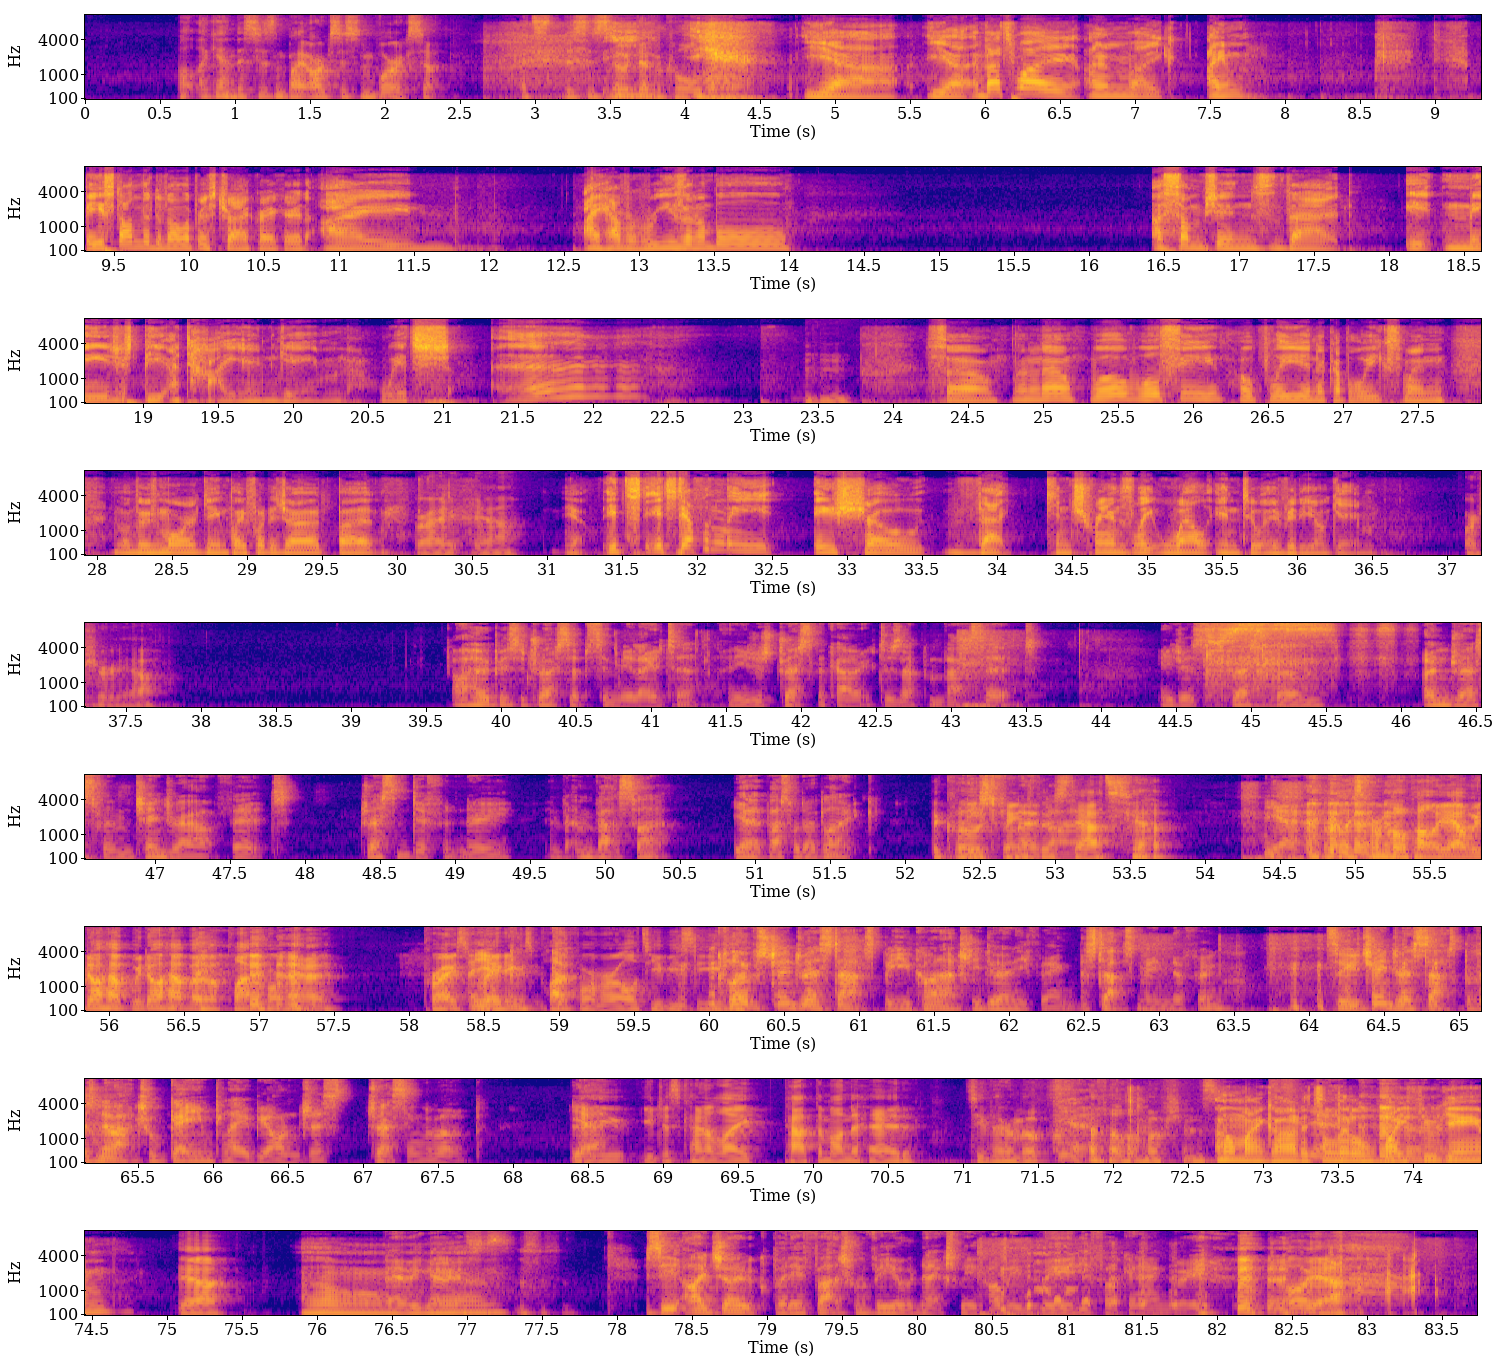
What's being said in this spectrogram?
well, again, this isn't by Arc System Works, so that's this is so difficult. Yeah, yeah, and that's why I'm like I'm based on the developer's track record. I I have reasonable assumptions that it may just be a tie-in game, which. Uh, Mhm. So I don't know. We'll we'll see. Hopefully in a couple weeks when you know, there's more gameplay footage out. But Right, yeah, yeah, it's it's definitely a show that can translate well into a video game. for sure, yeah. I hope it's a dress up simulator and you just dress the characters up and that's it. You just dress them, undress them, change their outfit, dress them differently, and, and that's that. Yeah, that's what I'd like. The clothes change their stats, yeah. Yeah. At least for mobile, yeah. We don't have we don't have a platform yet. Price, Yeah, ratings, c- platform are all TBC. Clothes change their stats, but you can't actually do anything. The stats mean nothing. So you change their stats, but there's no actual gameplay beyond just dressing them up. Yeah, Yeah. you you just kind of like pat them on the head, see their emo- Yeah. little emotions. Oh my god, it's a little waifu game. Yeah. Oh There we go. man. You see, I joke, but if that's revealed next week, I'll be really fucking angry. oh yeah.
